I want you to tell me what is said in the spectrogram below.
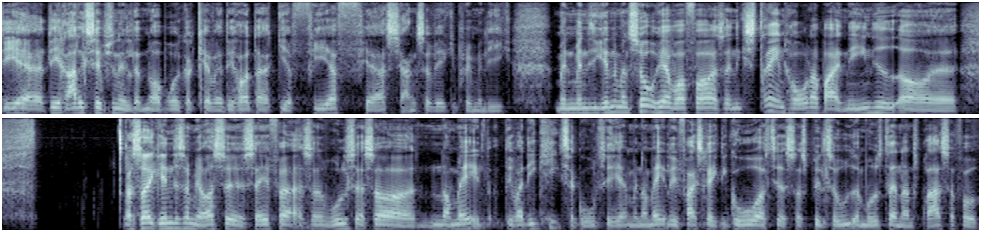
det er, det er ret exceptionelt, at den oprykker kan være det hold, der giver 44 chancer væk i Premier League. Men, men igen, man så her, hvorfor altså en ekstremt hårdt arbejdende enhed, og, øh, og så igen det, som jeg også øh, sagde før, altså Wolves er så normalt, det var de ikke helt så gode til her, men normalt er de faktisk rigtig gode også til at så spille sig ud af modstanderens pres og få,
